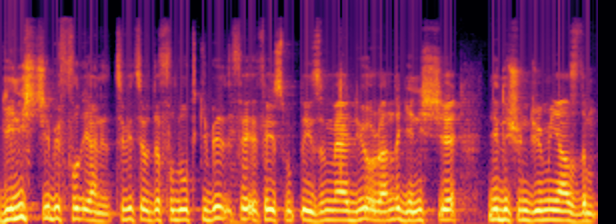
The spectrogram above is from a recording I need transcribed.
genişçe bir yani Twitter'da float gibi Facebook'ta izin verdiği oranda genişçe ne düşündüğümü yazdım.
